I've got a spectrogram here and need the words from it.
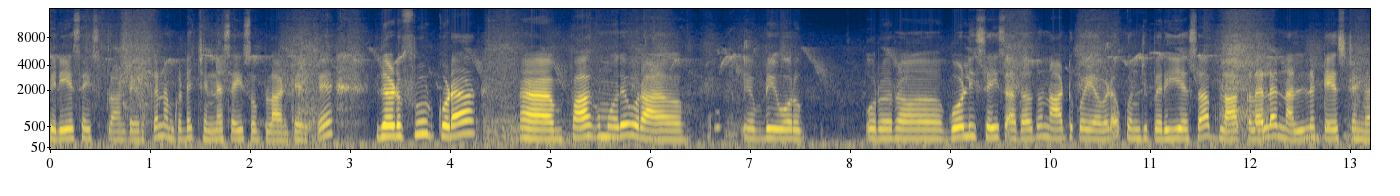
பெரிய சைஸ் பிளான்ட் இருக்குது நம்மக்கிட்ட சின்ன சைஸும் பிளான்ட் இருக்குது இதோட ஃப்ரூட் கூட பார்க்கும்போதே ஒரு எப்படி ஒரு ஒரு கோலி சைஸ் அதாவது நாட்டுக்கோயை விட கொஞ்சம் பெரியஸாக பிளாக் கலரில் நல்ல டேஸ்ட்டுங்க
